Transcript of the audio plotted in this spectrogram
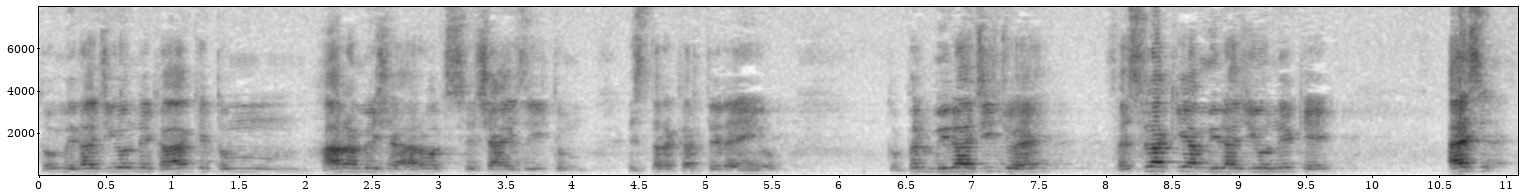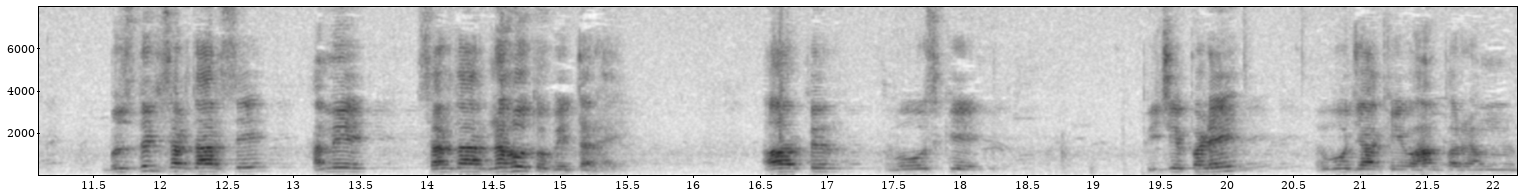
तो मीराजियों ने कहा कि तुम हर हमेशा, हर वक्त से शायद ही तुम इस तरह करते रहे हो। तो फिर मीराजी जो है, फैसला किया मीराजियों ने कि ऐसे बुजदिल सरदार से हमें सरदार न हो तो बेहतर है। और फिर वो उसके पीछे पड़े वो जाके वहाँ पर हम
